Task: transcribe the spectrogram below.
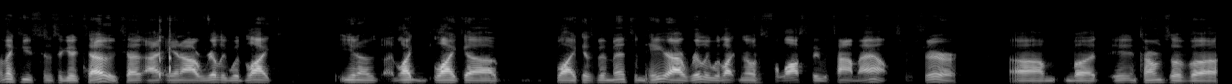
I think Houston's a good coach. I, I, and I really would like, you know, like, like, uh, like has been mentioned here, I really would like to know his philosophy with timeouts for sure. Um, but in terms of uh,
